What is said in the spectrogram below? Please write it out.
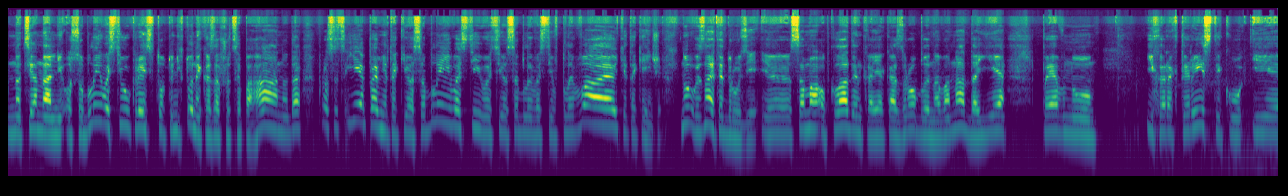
національні особливості українців, тобто ніхто не казав, що це погано. Да? Просто це є певні такі особливості, оці особливості впливають і таке інше. Ну, ви знаєте, друзі, е, сама обкладинка, яка зроблена, вона дає певну. І характеристику, і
